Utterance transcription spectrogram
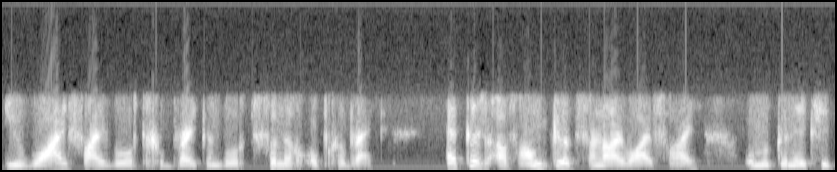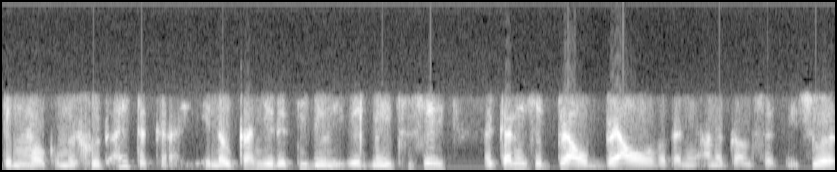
die Wi-Fi word gebruik en word vinnig opgebruik. Ek is afhanklik van daai Wi-Fi om 'n koneksie te maak om dit goed uit te kry. En nou kan jy dit nie doen nie. Weet mense sê ek kan nie se pel bel wat aan die ander kant sit nie. So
